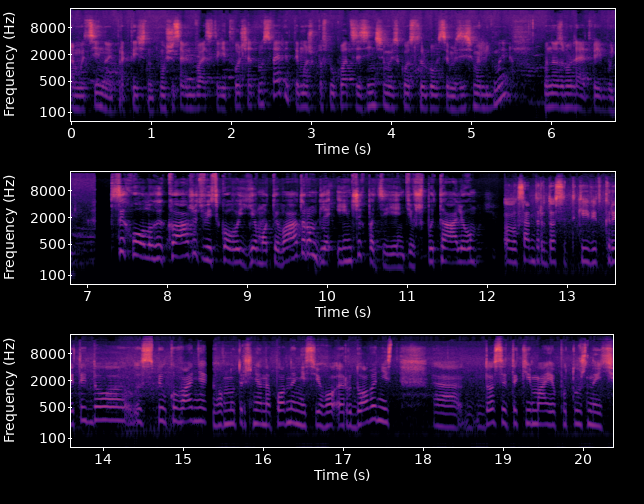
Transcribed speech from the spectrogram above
емоційно і практично, тому що це відбувається в такій творчій атмосфері, ти можеш поспілкуватися з іншими військовослужбовцями, з іншими людьми, воно розмовляє твої будні. Психологи кажуть, військовий є мотиватором для інших пацієнтів шпиталю. Олександр досить такий відкритий до спілкування. Його внутрішня наповненість, його ерудованість е, досить такий має потужний.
